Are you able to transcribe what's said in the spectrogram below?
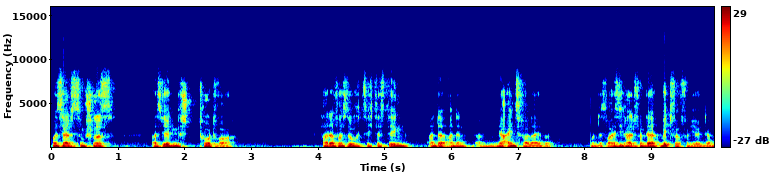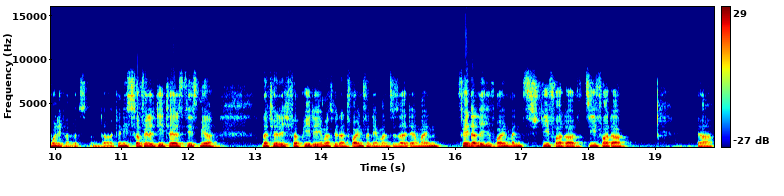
Und selbst zum Schluss als Jürgen tot war, hat er versucht, sich das Ding an der, an den, an der Eins verleibe. Und das weiß ich halt von der Witwe von Jürgen, der Monika Lutz. Und da kenne ich so viele Details, die es mir natürlich verbiete, jemals wieder ein Freund von dem Mann zu sein, der mein väterlicher Freund, mein Stiefvater, Ziehvater, ja,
